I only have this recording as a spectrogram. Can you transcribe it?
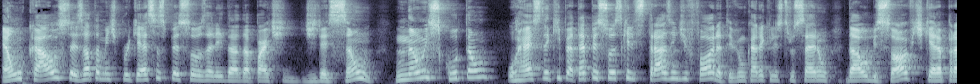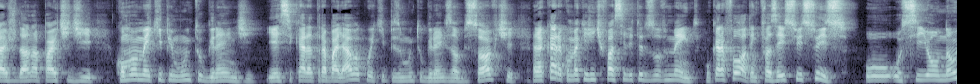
É um caos exatamente porque essas pessoas ali da, da parte de direção não escutam o resto da equipe, até pessoas que eles trazem de fora. Teve um cara que eles trouxeram da Ubisoft, que era para ajudar na parte de como é uma equipe muito grande, e esse cara trabalhava com equipes muito grandes na Ubisoft, era, cara, como é que a gente facilita o desenvolvimento? O cara falou, ó, oh, tem que fazer isso, isso, isso. O, o CEO não,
